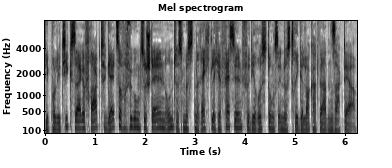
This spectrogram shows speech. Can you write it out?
Die Politik sei gefragt, Geld zur Verfügung zu stellen und es müssten rechtliche Fesseln für die Rüstungsindustrie gelockert werden, sagt er.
